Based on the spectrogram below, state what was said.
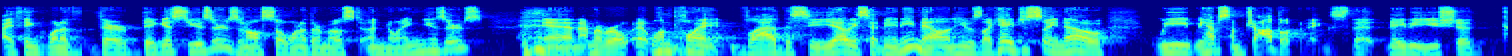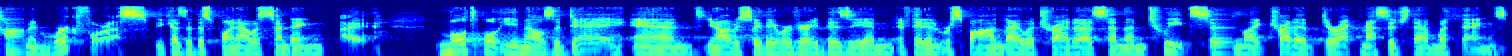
I think, one of their biggest users and also one of their most annoying users and I remember at one point, Vlad, the CEO, he sent me an email and he was like, "Hey, just so you know, we we have some job openings that maybe you should come and work for us." Because at this point, I was sending I, multiple emails a day, and you know, obviously they were very busy. And if they didn't respond, I would try to send them tweets and like try to direct message them with things.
